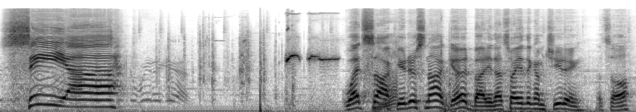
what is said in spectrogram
See ya! Wet sock, you're just not good, buddy. That's why you think I'm cheating. That's all.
